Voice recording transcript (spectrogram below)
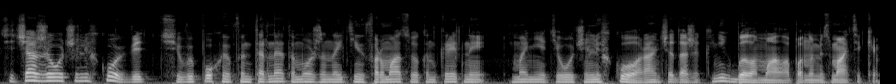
Сейчас же очень легко, ведь в эпоху интернета можно найти информацию о конкретной монете очень легко. Раньше даже книг было мало по нумизматике.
